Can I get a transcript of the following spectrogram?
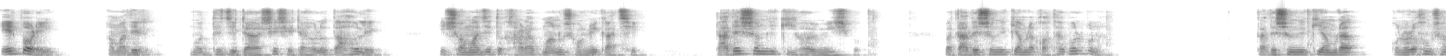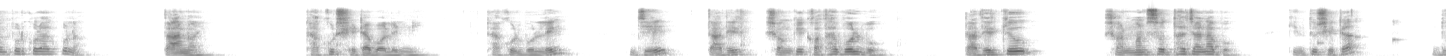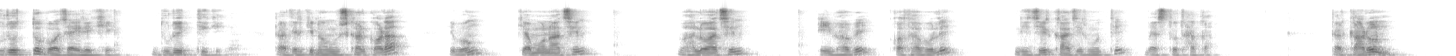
এরপরে আমাদের মধ্যে যেটা আসে সেটা হলো, তাহলে এই সমাজে তো খারাপ মানুষ অনেক আছে। তাদের সঙ্গে কীভাবে মিশব? বা তাদের সঙ্গে কি আমরা কথা বলব না? তাদের সঙ্গে কি আমরা কোনো রকম সম্পর্ক রাখব না? তা নয়। ঠাকুর সেটা বলেননি। ঠাকুর বললেন যে, তাদের সঙ্গে কথা বলব। তাদেরকেও সম্মান, শ্রদ্ধা জানাব। কিন্তু সেটা দূরত্ব বজায় রেখে, দূরের থেকে তাদেরকে নমস্কার করা এবং কেমন আছেন? ভালো আছেন? এইভাবে কথা বলে নিজের কাজের মধ্যে ব্যস্ত থাকা। তার কারণ,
